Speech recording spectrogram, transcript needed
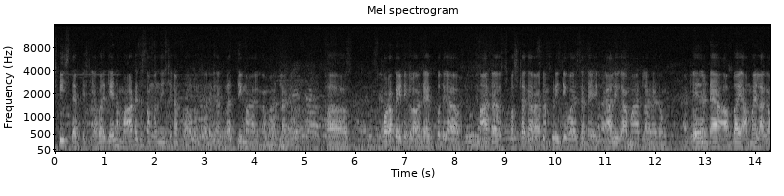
స్పీచ్ థెరపిస్ట్. ఎవరికైనా మాటకు సంబంధించిన ప్రాబ్లమ్స్ అనగా నత్తి మా మాట్లాడటం పొరపేటికలో అంటే కొద్దిగా మాట స్పష్టంగా రావడం ప్రీతి వాయిస్ అంటే ఖాళీగా మాట్లాడడం లేదంటే అబ్బాయి అమ్మాయిలాగా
